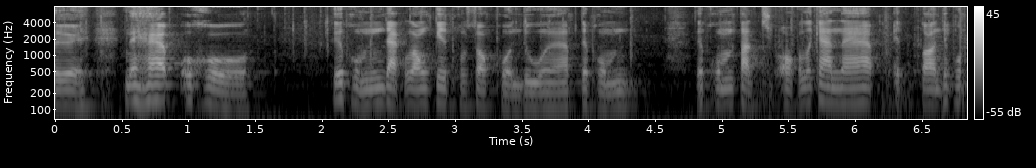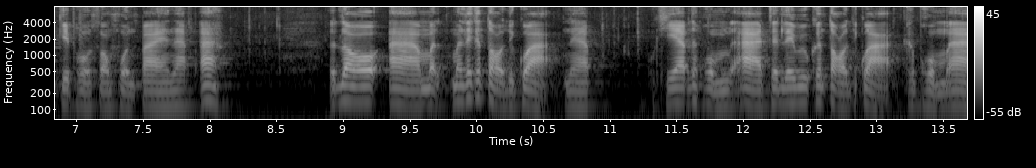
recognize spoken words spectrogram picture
เลยนะครับโอ้โห คือผมอยากลองกินผลสองผลดูนะครับ แต่ผมแต่ผมตัดคลิปออกแล้วกันนะครับตอนที่ผมกินผลสองผลไปนะครับอะเดี๋ยวเราอ่ามามาเล่นกันต่อดีกว่านะครับโอเคครับแต่ผมอาจจะรีวิวกันต่อดีกว่ากับผมอ่า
